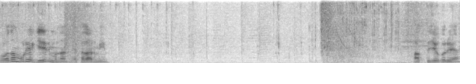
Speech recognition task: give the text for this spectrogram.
Bu adam buraya gelir mi lan? Yakalar mıyım? Atlayacak oraya.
